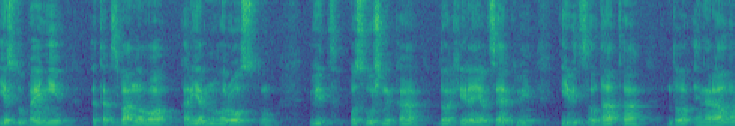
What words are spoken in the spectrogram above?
є ступені так званого кар'єрного росту від послушника до архієрея в церкві і від солдата до генерала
